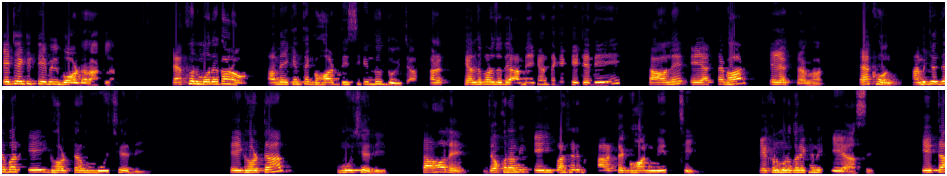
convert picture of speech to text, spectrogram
এটা একটি টেবিল বর্ডার রাখলাম। এখন মনে করো, আমি এখান থেকে ঘর দিচ্ছি কিন্তু দুইটা। কারণ খেয়াল করো যদি আমি এখান থেকে কেটে দিই, তাহলে এই একটা ঘর এই একটা ঘর। এখন আমি যদি আবার এই ঘরটা মুছে দিই, এই ঘরটা মুছে দিই, তাহলে যখন আমি এই পাশের আরেকটা ঘর নিচ্ছি, এখন মনে করি এখানে এ আছে। এটা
